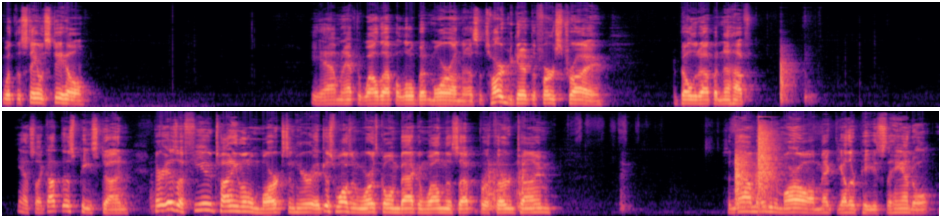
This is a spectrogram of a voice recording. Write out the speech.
with the stainless steel. Yeah, I'm going to have to weld up a little bit more on this. It's hard to get it the first try to build it up enough. Yeah, so I got this piece done. There is a few tiny little marks in here. It just wasn't worth going back and welding this up for a third time. So now maybe tomorrow I'll make the other piece, the handle.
